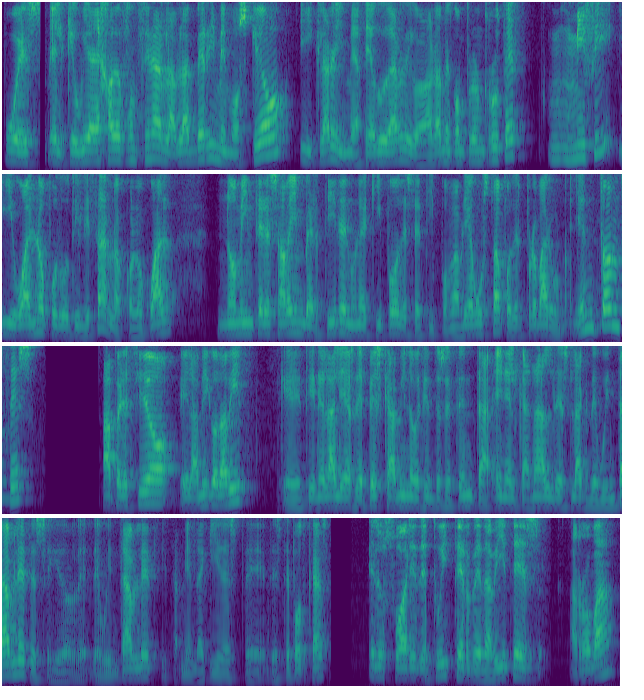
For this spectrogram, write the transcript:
pues el que hubiera dejado de funcionar la BlackBerry me mosqueó y claro, y me hacía dudar, digo, ahora me compro un router, un MIFI, igual no puedo utilizarlo, con lo cual no me interesaba invertir en un equipo de ese tipo, me habría gustado poder probar uno. Y entonces apareció el amigo David, que tiene el alias de Pesca 1970 en el canal de Slack de WinTablet, es seguidor de, WinTablet y también de aquí de este, de este podcast. El usuario de Twitter de David es arroba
